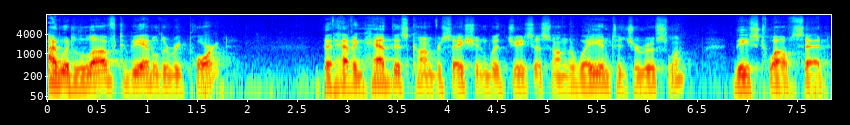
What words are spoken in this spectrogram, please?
I would love to be able to report that having had this conversation with Jesus on the way into Jerusalem, these 12 said,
